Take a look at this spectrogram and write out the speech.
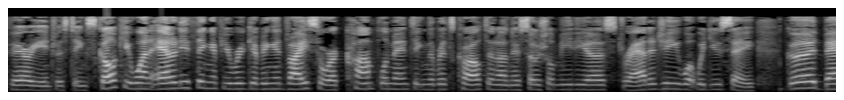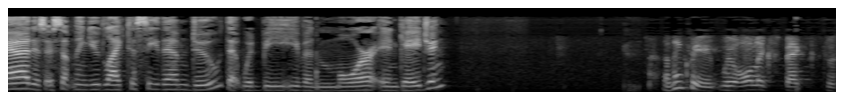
Very interesting. Schalk, you want to add anything if you were giving advice or complimenting the Ritz-Carlton on their social media strategy? What would you say? Good, bad? Is there something you'd like to see them do that would be even more engaging? I think we, we all expect the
